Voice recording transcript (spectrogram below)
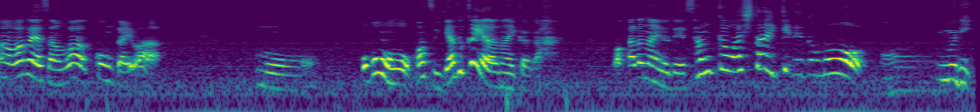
まあ、我が家さんは今回は、もう、お盆をまずやるかやらないかがわからないので、参加はしたいけれども、無理。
